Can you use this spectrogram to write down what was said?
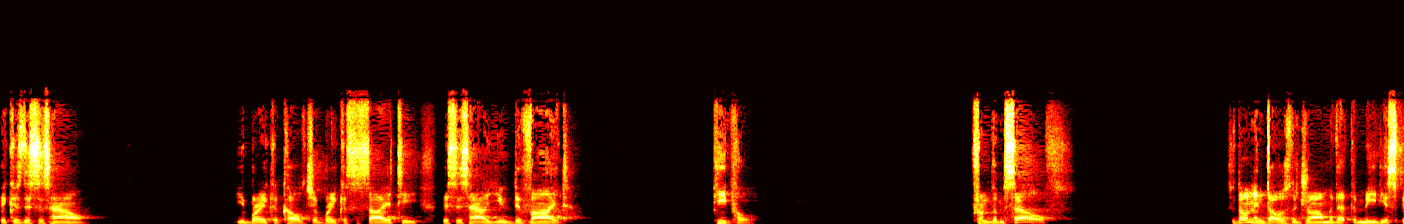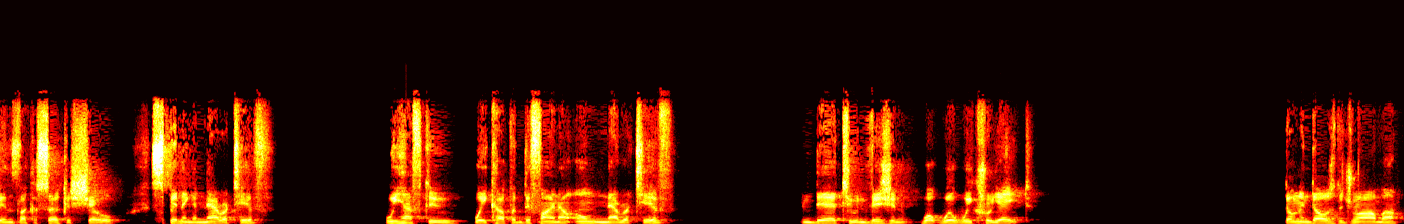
because this is how you break a culture, break a society. This is how you divide people from themselves. So don't indulge the drama that the media spins like a circus show, spinning a narrative. We have to wake up and define our own narrative and dare to envision what will we create. Don't indulge the drama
